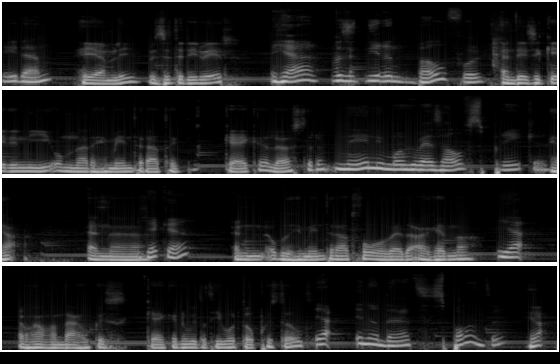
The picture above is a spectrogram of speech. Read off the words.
Hey Dan. Hey Emily, we zitten hier weer. Ja, we zitten hier in Belfort. En deze keer niet om naar de gemeenteraad te kijken, luisteren. Nee, nu mogen wij zelf spreken. Ja. En, eh, Gek, hè? en op de gemeenteraad volgen wij de agenda. Ja, En we gaan vandaag ook eens kijken hoe dat hier wordt opgesteld. ja, inderdaad. Spannend, hè? Ja.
